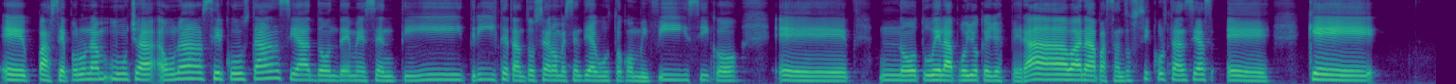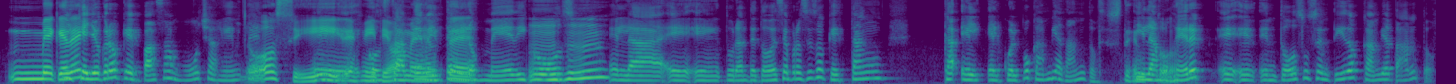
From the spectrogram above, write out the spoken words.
Eh, pasé por una, mucha, una circunstancia donde me sentí triste, tanto sea no me sentía a gusto con mi físico, eh, no tuve el apoyo que yo esperaba, nada, pasando circunstancias que me quedé. Y que yo creo que pasa mucha gente. Oh, sí, eh, definitivamente. en los médicos, en la, eh, durante todo ese proceso que es tan. El, el cuerpo cambia tanto. y la mujer, eh, en todos sus sentidos, cambia tanto.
